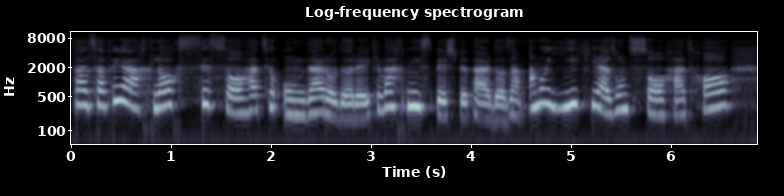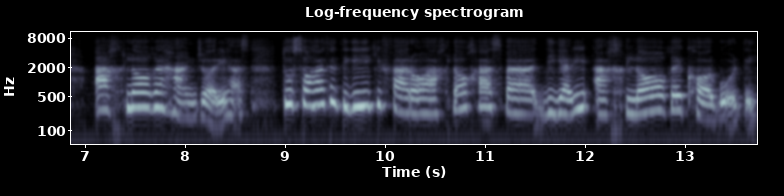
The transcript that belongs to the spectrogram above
فلسفه اخلاق سه ساحت عمده رو داره که وقت نیست بهش بپردازم اما یکی از اون ساحت ها اخلاق هنجاری هست. دو ساحت دیگه یکی فرا اخلاق هست و دیگری اخلاق کاربردی.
